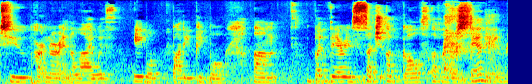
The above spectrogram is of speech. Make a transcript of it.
to partner and ally with able-bodied people. Um, but there is such a gulf of understanding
